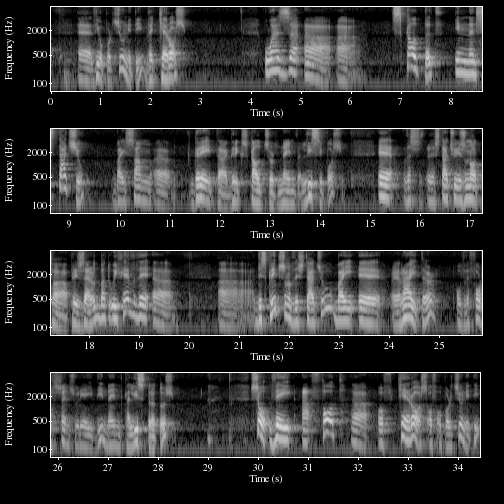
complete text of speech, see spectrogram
uh, the opportunity, the keros, was uh, uh, uh, sculpted in a statue by some great Greek sculptor named Lysippos. Uh, the, the statue is not uh, preserved, but we have the uh, uh, description of the statue by a, a writer of the 4th century AD named Callistratus. So they uh, thought uh, of keros, of opportunity,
